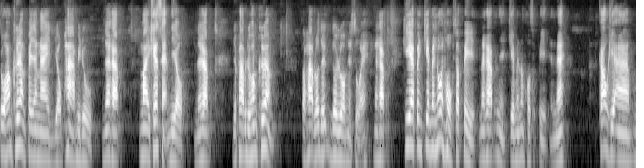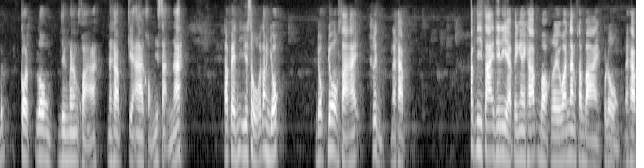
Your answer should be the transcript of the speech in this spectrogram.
ตัวห้องเครื่องเป็นยังไง เดี๋ยวพาไปดูนะครับไม่แค่แสนเดียวนะครับ เดี๋ยวพาไปดูห้องเครื่อง สภาพรถโดยรวมเนี่ยสวยนะครับ เกียร์เป็นเกียร์แมนนวล6สปีดนะครับนี่เกียร์แมนนวล6สปีดเห็นไหมเข้าเกียร์ R กดลงดึงมาทางขวา นะครับเกียร์ R ของนิสสันนะ ถ้าเป็นอีซูก็ต้องยกยกโยกซ้ายขึ้นนะครับครับดีไซน์เทเลียเป็นไงครับ บอกเลยว่านั่งสบายโปร่งนะครับ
